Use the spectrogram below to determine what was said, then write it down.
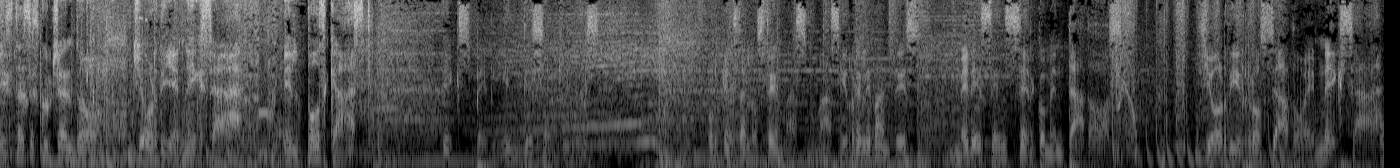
Estás escuchando Jordi en Exa, el podcast. Expedientes X. Porque hasta los temas más irrelevantes merecen ser comentados. Jordi Rosado en Exa.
